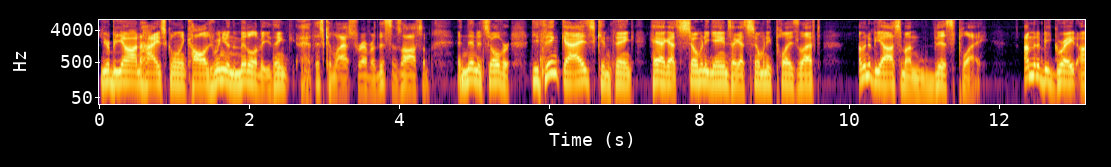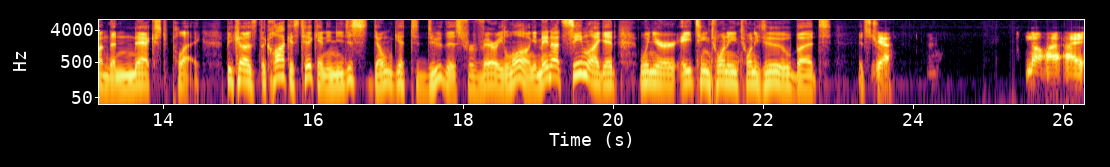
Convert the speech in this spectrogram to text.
you're beyond high school and college. When you're in the middle of it, you think ah, this could last forever. This is awesome, and then it's over. Do you think guys can think, hey, I got so many games, I got so many plays left. I'm going to be awesome on this play. I'm going to be great on the next play because the clock is ticking and you just don't get to do this for very long. It may not seem like it when you're 18, 20, 22, but it's true. Yeah. No, I, I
